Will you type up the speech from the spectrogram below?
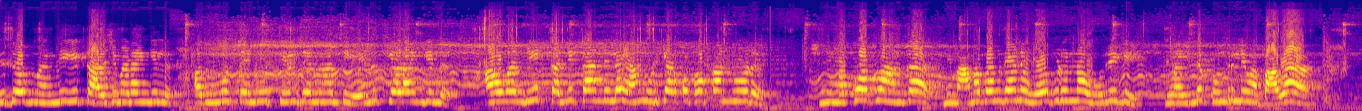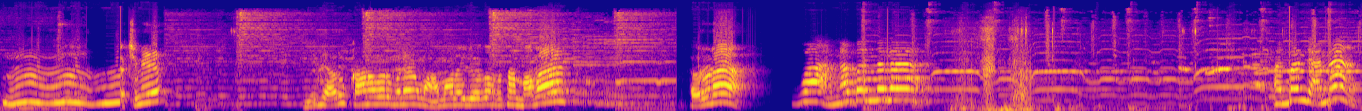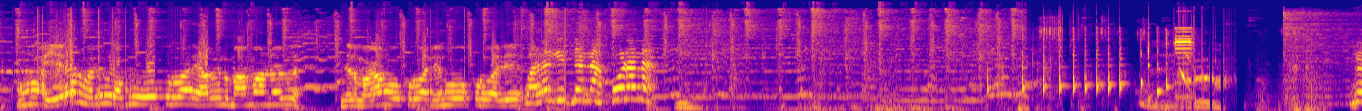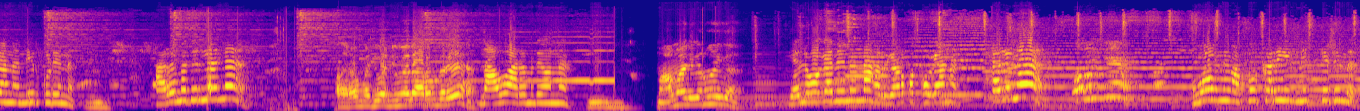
ಇದ್ದೊಬ್ಬ ಮಣ್ಣಿಗೆ ಕಾಳಜಿ ಮಾಡಂಗಿಲ್ಲ. ಅದು ಊರ್ತೇನು ತಿಂತೇನು ಅಂತ ಏನು ಕೇಳಂಗಿಲ್ಲ. ಅವ ಒಂದ್ ಈಗ ಕಲ್ಲಿ ಕಾಣಲಿಲ್ಲ ಹೆಂಗ್ ಹುಡ್ಕ್ಯಾಡ್ಕೊತ ಹೋಗ್ತಾನ ನೋಡು. ನಿಮ್ಮ ಅಕ್ಕ ಒಬ್ಬ ಅಂಕ ನಿಮ್ಮ ಮಾಮ ಬಂದೇನೆ ಹೋಗ್ಬಿಡು ನಾ ಊರಿಗೆ. ಇವ ಇಲ್ಲೇ ಕುಂಡ್ರಿ ನಿಮ್ಮ ಬಾವ. ಹ್ಮ್ ಹ್ಮ್ ಹ್ಮ್. ಲಕ್ಷ್ಮಿ ಇಲ್ಲಿ ಯಾರು ಕಾಣವರು ಮನ್ಯಾಗ? ಮಾಮನ ಇಲ್ಲಿ ಹೋದ ಮಾಮಾ ಮಾಮ ಅರುಣ. ವಾ ಅಣ್ಣ ಬಂದಲ್ಲ. ಅಣ್ಣ ಅಣ್ಣ ಅವನು ಏನು ಒದ್ರು ಒಬ್ರು ಹೋಗಿ ಕೊಡುವಾರ ಯಾರು ಇಲ್ಲ ಮಾಮ ಅನ್ನೋ ಇಲ್ಲ ನಿನ್ನ ಮಗನ ಹೋಗಿ ಕೊಡುವ ನೀನು ಹೋಗಿ ಕೊಡುವ ಅಲ್ಲಿ ಒಳಗಿದ್ನ ಕೊಡಣ ಅಣ್ಣ ನೀರ್ ಕುಡಿಯಣ್ಣ ಆರಾಮದಿರ್ಲ ಅಣ್ಣ ಆರಾಮದಿವ ನೀವೆಲ್ಲ ಆರಾಮದ್ರಿ? ನಾವು ಆರಾಮದೇವಣ್ಣ. ಮಾಮ ಅಲ್ಲಿಗನು ಈಗ? ಎಲ್ಲಿ ಹೋಗ್ಯಾನೇನ ಹರಿಗಾಡ್ಕೊತ ಹೋಗ್ಯಾನ. ಅರುಣ ಹೋಗ್ ನಿಮ್ಮ ಅಪ್ಪ ಕರಿ ನಿತ್ಕೇಶಿಂದ.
